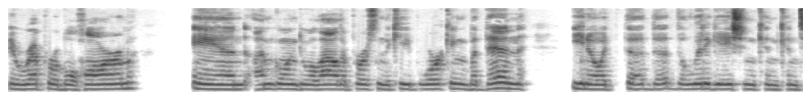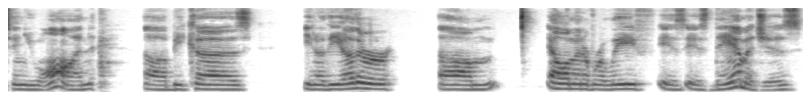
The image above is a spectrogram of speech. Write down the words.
irreparable harm, and I'm going to allow the person to keep working. But then, you know, it, the, the the litigation can continue on uh, because you know the other um, element of relief is is damages,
